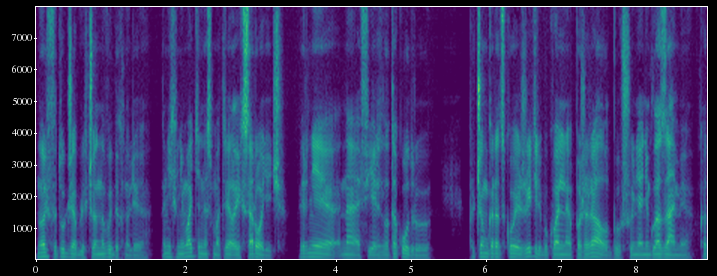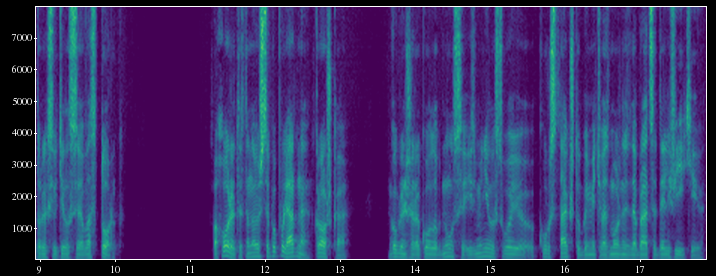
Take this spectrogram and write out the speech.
Но эльфы тут же облегченно выдохнули. На них внимательно смотрел их сородич, вернее, на Фиель Златокудрую, причем городской житель буквально пожирал бывшую няню глазами, в которых светился восторг. «Похоже, ты становишься популярна, крошка». Гоблин широко улыбнулся и изменил свой курс так, чтобы иметь возможность добраться до эльфийки.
